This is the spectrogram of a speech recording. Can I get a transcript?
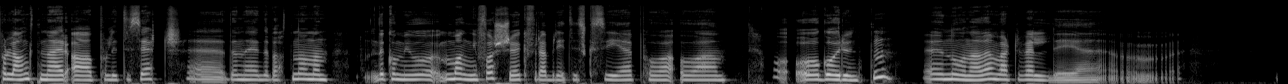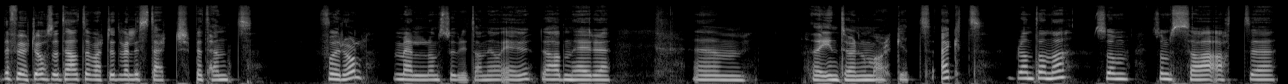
på langt nær avpolitisert, eh, denne debatten. Og man, det kom jo mange forsøk fra britisk side på å, å, å gå rundt den. Eh, noen av dem ble veldig eh, Det førte jo også til at det ble et veldig sterkt betent forhold mellom Storbritannia og EU. Du hadde den her um, Internal Market Act, blant annet, som, som sa at uh,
